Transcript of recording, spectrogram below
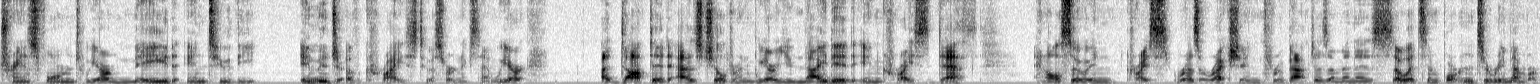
transformed. We are made into the image of Christ to a certain extent. We are adopted as children. We are united in Christ's death and also in Christ's resurrection through baptism and is so it's important to remember.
